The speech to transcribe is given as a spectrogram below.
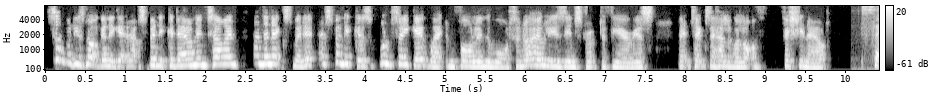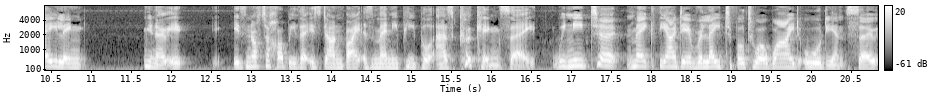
somebody's not going to get that spinnaker down in time. And the next minute, a spinnaker's, once they get wet and fall in the water, not only is the instructor furious, but it takes a hell of a lot of fishing out. Sailing, you know, it is not a hobby that is done by as many people as cooking, say. We need to make the idea relatable to a wide audience. So,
